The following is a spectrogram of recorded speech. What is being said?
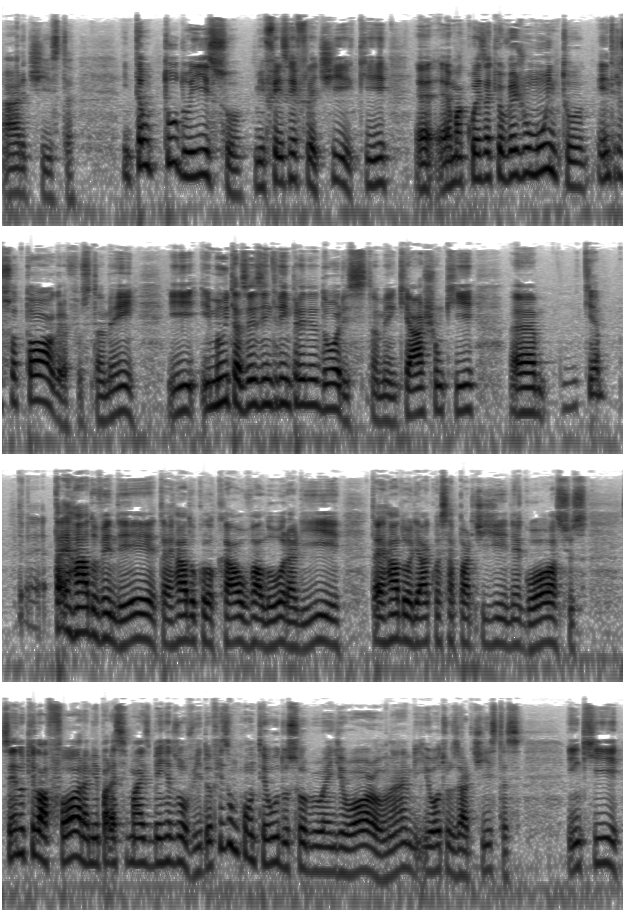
a artista. Então, tudo isso me fez refletir que é, é uma coisa que eu vejo muito entre os fotógrafos também, e, e muitas vezes entre empreendedores também, que acham que, é, que é, tá errado vender, tá errado colocar o valor ali, tá errado olhar com essa parte de negócios. Sendo que lá fora me parece mais bem resolvido. Eu fiz um conteúdo sobre o Andy Warhol né, e outros artistas em que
